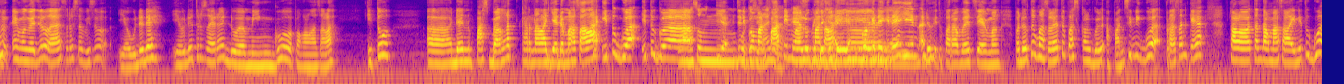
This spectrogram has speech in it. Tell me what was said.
emang gak jelas. Terus habis itu ya udah deh ya udah terus akhirnya dua minggu apa kalau nggak salah itu eh, dan pas banget karena lagi ada masalah itu gua itu gua Langsung iya, jadi gua aja. manfaatin Kayak mas lu masalah gede-gedein. gue Iya, gede-gedein. Aduh itu parah banget sih emang. Padahal tuh masalahnya tuh pas kalau gue apaan sih nih? Gue perasaan kayak kalau tentang masalah ini tuh gue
